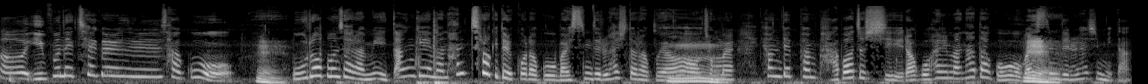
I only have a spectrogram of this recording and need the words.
어, 이분의 책을 사고 네. 울어본 사람이 딴게만 한 트럭이 될 거라고 말씀들을 하시더라고요. 음. 정말 현대판 밥 아저씨라고 할 만하다고 네. 말씀들을 하십니다.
